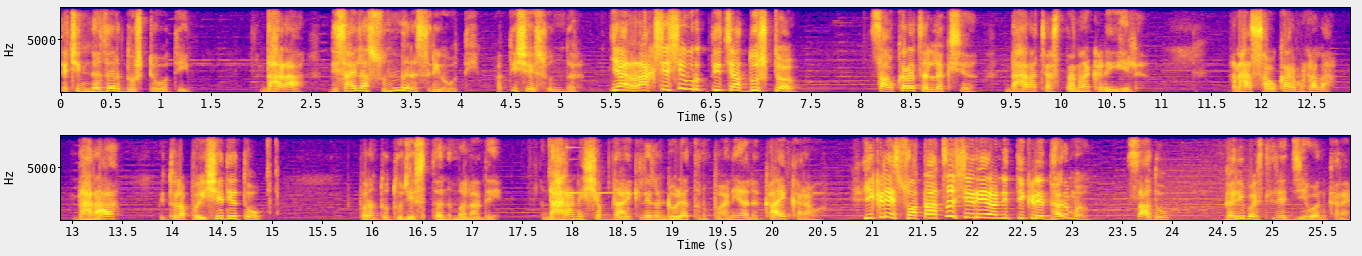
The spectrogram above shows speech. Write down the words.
त्याची नजर दुष्ट होती. धारा दिसायला सुंदर स्त्री होती अतिशय सुंदर. या राक्षसी वृत्तीच्या दुष्ट सावकाराचं लक्ष धाराच्या स्तनाकडे गेलं आणि हा सावकार म्हणाला धारा मी तुला पैसे देतो परंतु तुझे स्तन मला दे. धाराने शब्द ऐकल्यानं डोळ्यातून पाणी आलं. काय करावं? इकडे स्वतःचं शरीर आणि तिकडे धर्म. साधू घरी बसलेले जेवण कराय.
